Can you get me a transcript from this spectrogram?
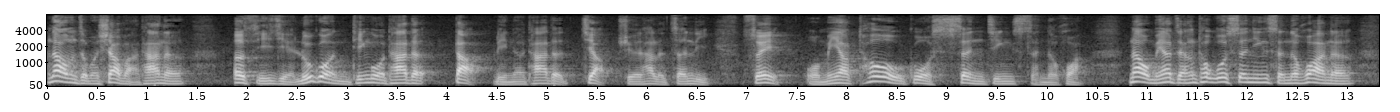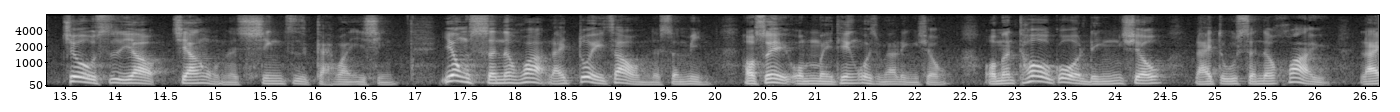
那我们怎么效法他呢？二十一节，如果你听过他的道，领了他的教，学了他的真理，所以我们要透过圣经神的话。那我们要怎样透过圣经神的话呢？就是要将我们的心智改换一新，用神的话来对照我们的生命。好，所以我们每天为什么要灵修？我们透过灵修来读神的话语，来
